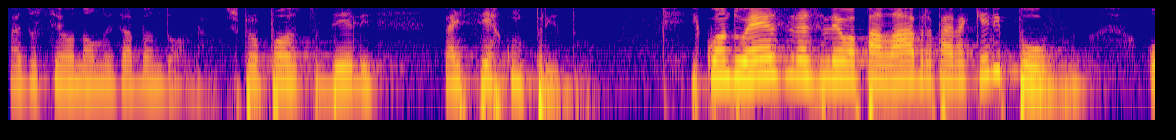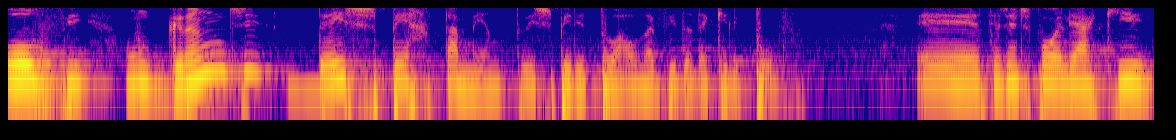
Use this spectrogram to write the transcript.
mas o Senhor não nos abandona. Os propósitos dele vai ser cumprido. E quando Esdras leu a palavra para aquele povo, houve um grande despertamento espiritual na vida daquele povo. É, se a gente for olhar aqui,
